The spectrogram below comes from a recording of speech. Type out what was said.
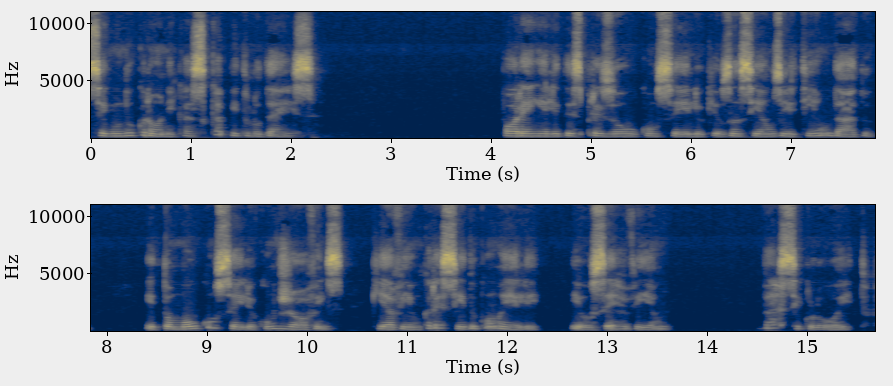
Segundo Crônicas, capítulo 10 Porém ele desprezou o conselho que os anciãos lhe tinham dado, e tomou conselho com jovens que haviam crescido com ele e o serviam. Versículo 8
